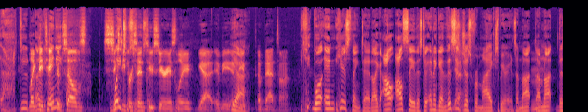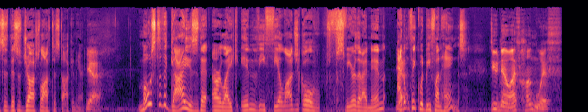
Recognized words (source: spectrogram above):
uh, dude. Like, they take any- themselves sixty too percent seriously. too seriously. Yeah, it'd be, it'd Yeah. be a bad time. he- well, and here's the thing, Ted. Like, I'll I'll say this too. And again, this Yeah. Mm-hmm. is just from my experience. I'm not. I'm not. This is this is Josh Loftus talking here. Yeah. Most of the guys that are like in the theological sphere that I'm in, Yeah. I don't think would be fun hangs. Dude, now I've hung with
